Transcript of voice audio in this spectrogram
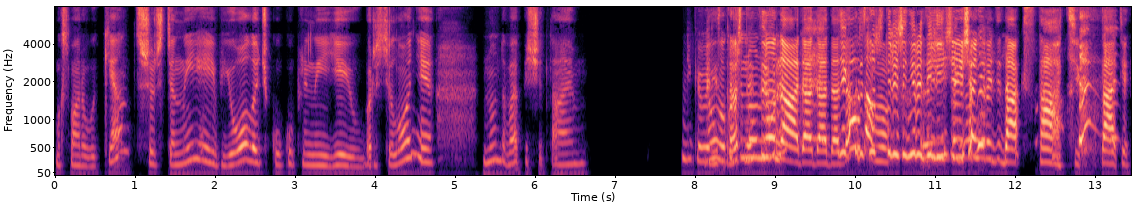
Максмара Уикенд, шерстяные, в елочку, купленные ею в Барселоне. Ну, давай посчитаем. Не говори ну, страшные ну, ну, цифры. да, да, да, да, Некоторые да. там, слушатели еще не родились. еще, еще не родились. Да, кстати, кстати,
